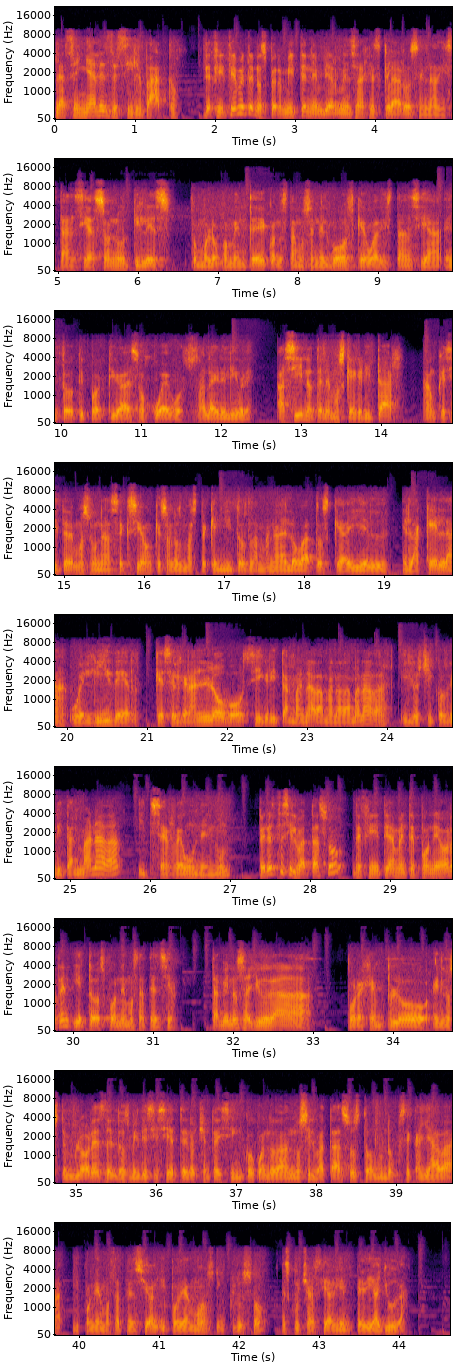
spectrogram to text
Las señales de silbato. Definitivamente nos permiten enviar mensajes claros en la distancia. Son útiles como lo comenté, cuando estamos en el bosque o a distancia, en todo tipo de actividades o juegos al aire libre. Así no tenemos que gritar, aunque sí tenemos una sección que son los más pequeñitos, la manada de lobatos, que ahí el, el aquela o el líder, que es el gran lobo, sí grita manada, manada, manada, y los chicos gritan manada y se reúnen, ¿no? Pero este silbatazo definitivamente pone orden y todos ponemos atención. También nos ayuda por ejemplo, en los temblores del 2017, el 85, cuando daban los silbatazos, todo el mundo se callaba y poníamos atención y podíamos incluso escuchar si alguien pedía ayuda.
